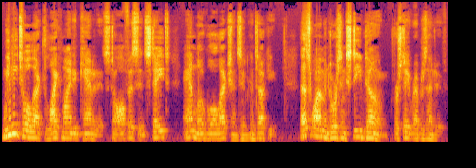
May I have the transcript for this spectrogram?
We need to elect like minded candidates to office in state and local elections in Kentucky. That's why I'm endorsing Steve Doan for state representative.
